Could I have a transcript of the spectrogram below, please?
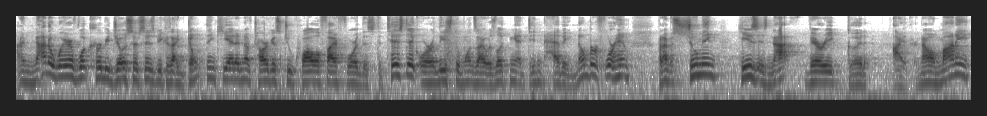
I'm not aware of what Kerby Josephs is because I don't think he had enough targets to qualify for the statistic, or at least the ones I was looking at didn't have a number for him. But I'm assuming his is not very good either. Now, Amani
